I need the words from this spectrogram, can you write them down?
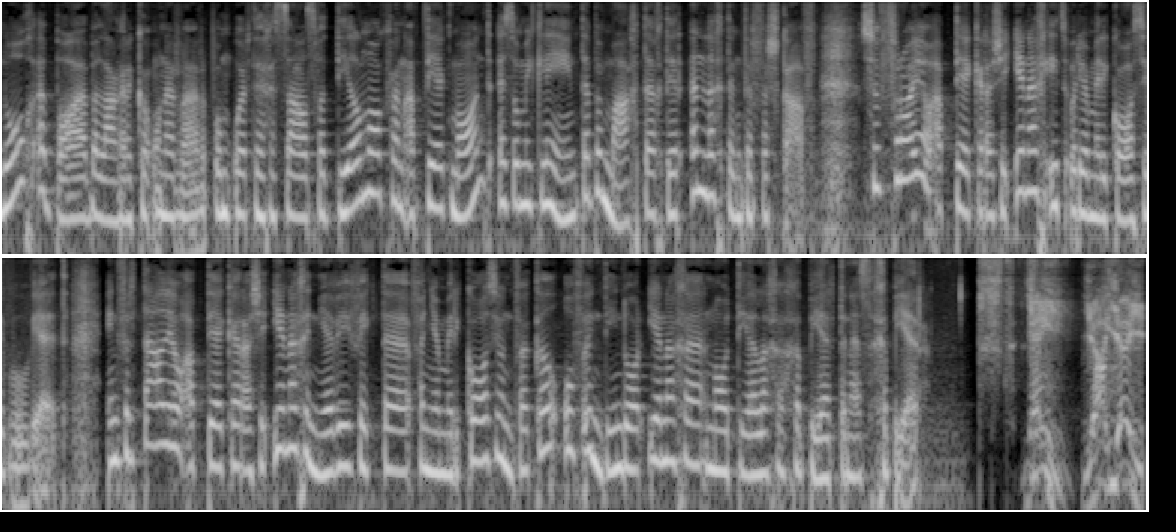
Nog 'n baie belangrike onderwerp om oor te gesels wat deel maak van apteekmaand is om die kliënte bemagtig deur inligting te verskaf. So vra jou apteker as jy enigiets oor jou medikasie wil weet en vertel jou apteker as jy enige neeweffekte van jou medikasie ontwikkel of indien daar enige nadelige gebeurtenisse gebeur. Psst, jy, ja jy.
